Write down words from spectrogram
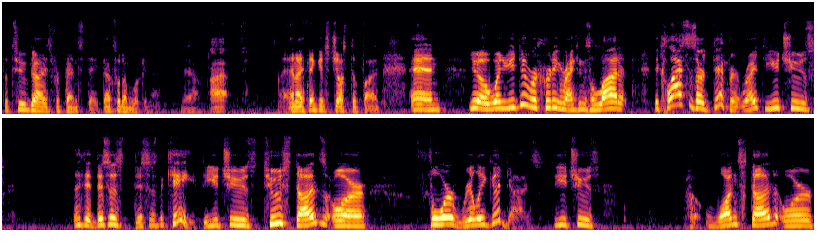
the two guys for Penn State. That's what I'm looking at, yeah, I and I think it's justified. And you know, when you do recruiting rankings, a lot of the classes are different, right? Do you choose? This is this is the key. Do you choose two studs or four really good guys? Do you choose one stud or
